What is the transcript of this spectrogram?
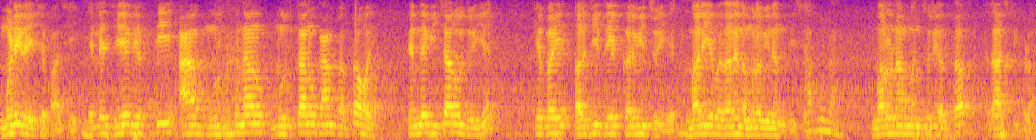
મળી રહી છે પાછી. એટલે જે વ્યક્તિ આ મૂર્ખનાનું મૂર્ખતાનું કામ કરતા હોય તેમને વિચારવું જોઈએ કે ભાઈ અરજી તો એક કરવી જ જોઈએ. મારી એ બધાને નમ્ર વિનંતી છે. મારું નામ મંસુરી અલ્તાફ રાજપીપળા.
